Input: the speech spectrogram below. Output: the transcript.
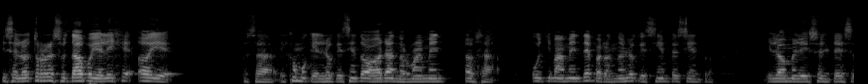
y salió otro resultado, pues yo le dije, oye, o sea, es como que es lo que siento ahora normalmente, o sea, últimamente, pero no es lo que siempre siento. Y luego me lo hizo el test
